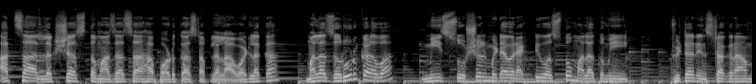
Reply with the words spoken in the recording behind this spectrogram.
आजचा लक्ष असतं माझाचा हा पॉडकास्ट आपल्याला आवडला का? मला जरूर कळवा. मी सोशल मीडियावर ऍक्टिव्ह असतो. मला तुम्ही ट्विटर इंस्टाग्राम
